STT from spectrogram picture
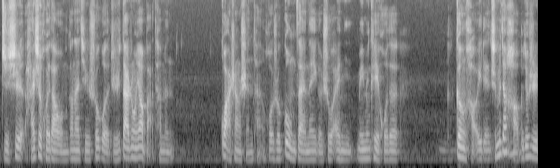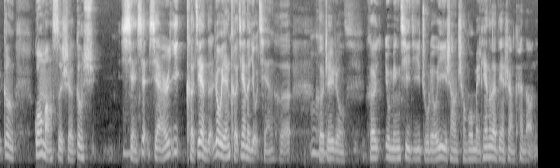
只是还是回到我们刚才其实说过的，只是大众要把他们。挂上神坛，或者说供在那个说，哎，你明明可以活得更好一点。什么叫好？不就是更光芒四射、更显显现、显而易可见的、肉眼可见的有钱和和这种和有名气及主流意义上成功，每天都在电视上看到你。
